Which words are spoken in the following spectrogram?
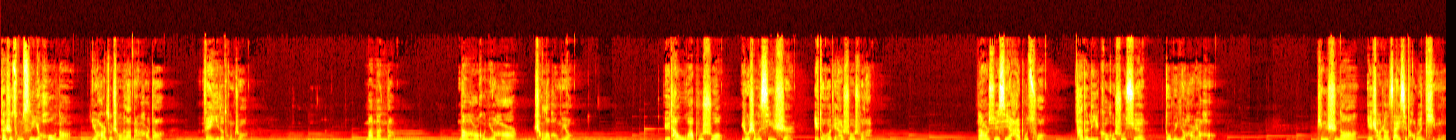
但是从此以后呢，女孩就成为了男孩的唯一的同桌。慢慢的，男孩和女孩成了朋友，与他无话不说，有什么心事也都会给他说出来。男孩学习也还不错，他的理科和数学都比女孩要好。平时呢，也常常在一起讨论题目。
